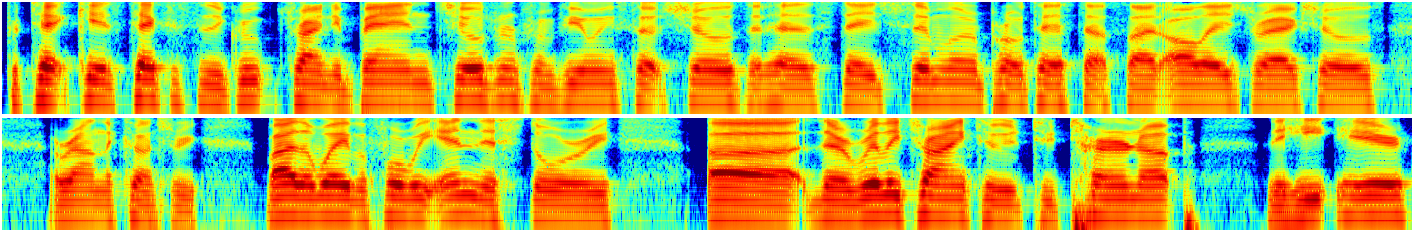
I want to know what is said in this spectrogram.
Protect Kids Texas is a group trying to ban children from viewing such shows that has staged similar protests outside all age drag shows around the country. By the way, before we end this story, uh, they're really trying to to turn up the heat here,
